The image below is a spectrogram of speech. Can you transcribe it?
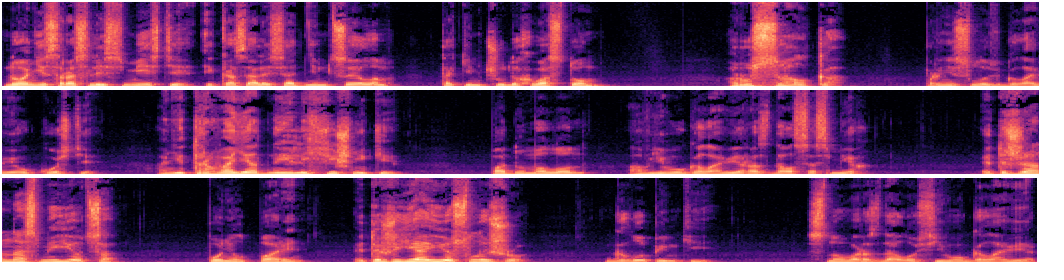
но они срослись вместе и казались одним целым, таким чудо-хвостом. «Русалка!» – пронеслось в голове у Кости. «Они травоядные или хищники?» – подумал он, а в его голове раздался смех. «Это же она смеется!» – понял парень. «Это же я ее слышу!» «Глупенький!» – снова раздалось в его голове.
